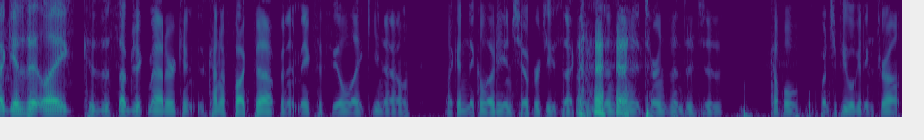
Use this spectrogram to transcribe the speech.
it gives it like because the subject matter can, is kind of fucked up, and it makes it feel like you know, like a Nickelodeon show for two seconds, and then it turns into just a couple bunch of people getting drunk.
